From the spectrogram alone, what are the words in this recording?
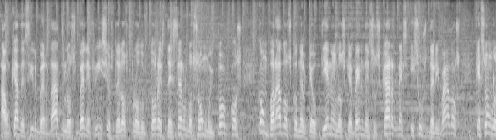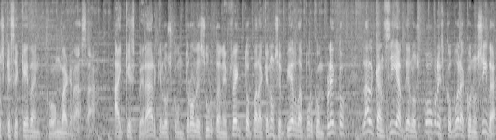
Aunque a decir verdad, los beneficios de los productores de cerdo son muy pocos comparados con el que obtienen los que venden sus carnes y sus derivados, que son los que se quedan con la grasa. Hay que esperar que los controles surtan efecto para que no se pierda por completo la alcancía de los pobres como era conocida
